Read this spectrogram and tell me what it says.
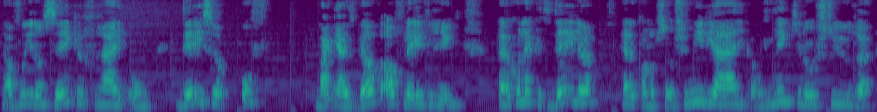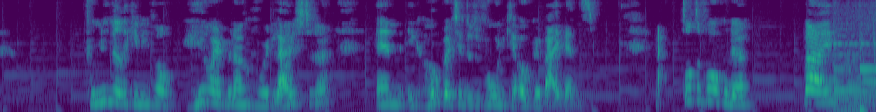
Nou, voel je dan zeker vrij om deze of maakt niet uit welke aflevering, uh, gewoon lekker te delen. En dat kan op social media, je kan het linkje doorsturen. Voor nu wil ik in ieder geval heel erg bedanken voor het luisteren. En ik hoop dat je er de volgende keer ook weer bij bent. Nou, tot de volgende. Bye!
